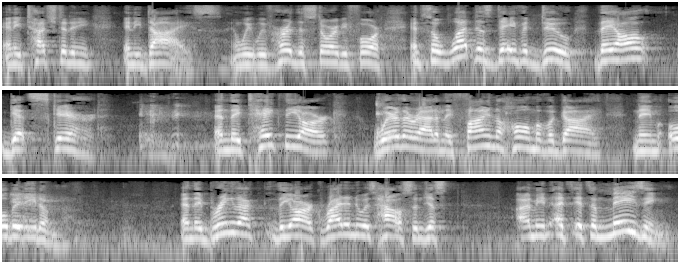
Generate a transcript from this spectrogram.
And he touched it and he, and he dies. And we, we've heard this story before. And so what does David do? They all get scared. And they take the ark where they're at and they find the home of a guy named Obed Edom. And they bring that, the ark right into his house and just, I mean, it's, it's amazing.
